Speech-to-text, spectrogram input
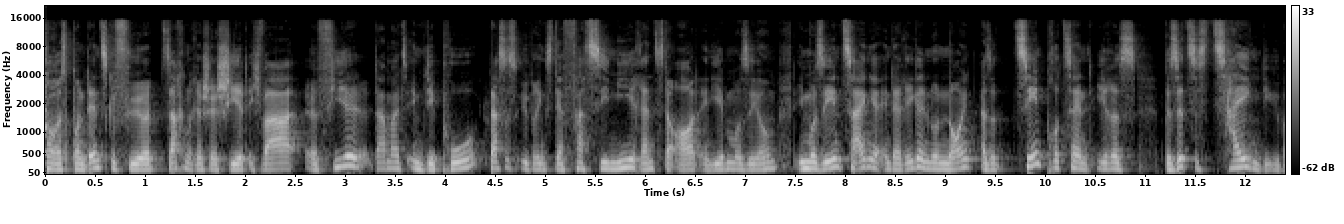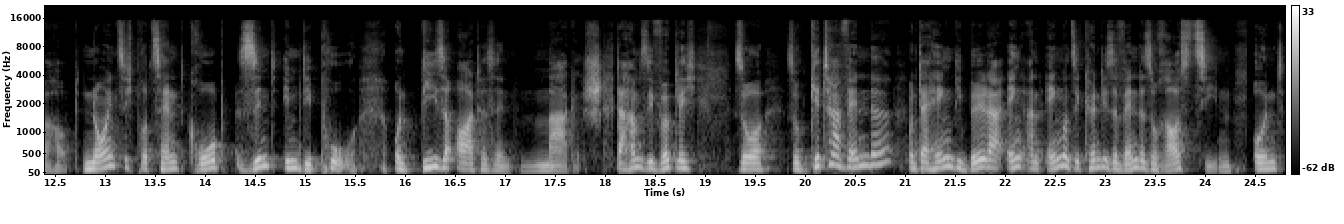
Korrespondenz geführt, Sachen recherchiert. Ich war äh, viel damals im Depot. Das ist übrigens der faszinierendste Ort in jedem Museum. Die Museen zeigen ja in der Regel nur neun, also zehn Prozent ihres Besitzes zeigen die überhaupt. 90 Prozent grob sind im Depot. Und diese Orte sind magisch. Da haben sie wirklich so, so Gitterwände und da hängen die Bilder eng an eng und sie können diese Wände so rausziehen. Und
